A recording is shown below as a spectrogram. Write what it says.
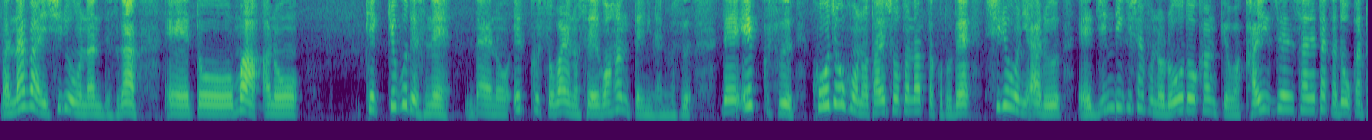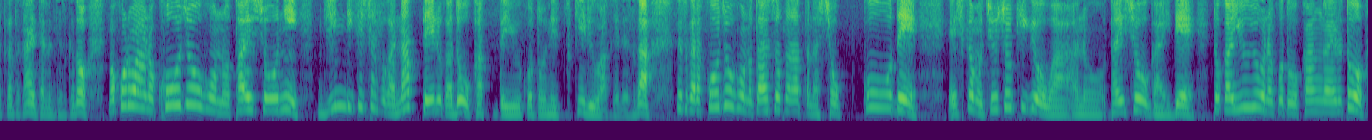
まあ、長い資料なんですが、えっ、ー、と、まあ、あの、結局ですね、あの、X と Y の正誤判定になります。で、X、工場法の対象となったことで、資料にある、え人力車夫の労働環境は改善されたかどうかって書いてあるんですけど、まあ、これはあの、工場法の対象に人力車夫がなっているかどうかっていうことに尽きるわけですが、ですから工場法の対象となったのは職工で、えしかも中小企業はあの、対象外で、とかいうようなことを考えると、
